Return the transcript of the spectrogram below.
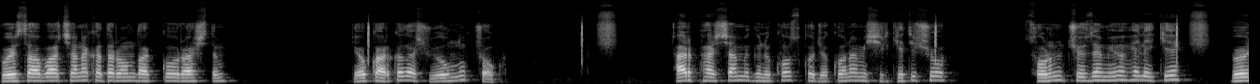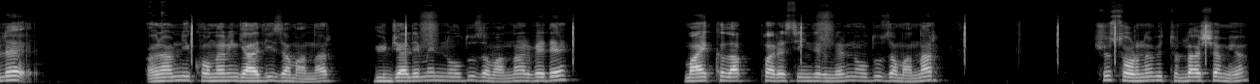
Bu hesabı açana kadar 10 dakika uğraştım. Yok arkadaş yoğunluk çok. Her perşembe günü koskoca Konami şirketi şu sorunu çözemiyor. Hele ki böyle önemli konuların geldiği zamanlar, güncellemenin olduğu zamanlar ve de My Club parası indirimlerinin olduğu zamanlar şu sorunu bir türlü aşamıyor.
